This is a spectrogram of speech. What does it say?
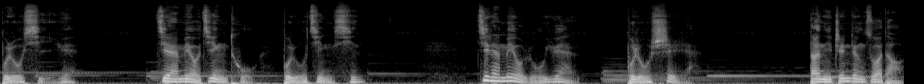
不如喜悦；既然没有净土，不如静心；既然没有如愿，不如释然。当你真正做到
